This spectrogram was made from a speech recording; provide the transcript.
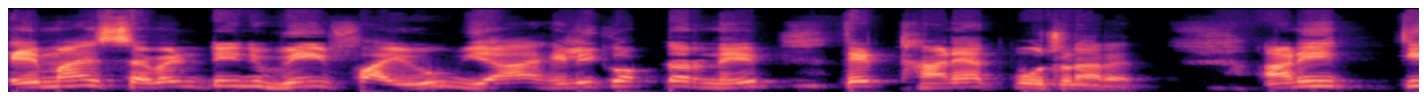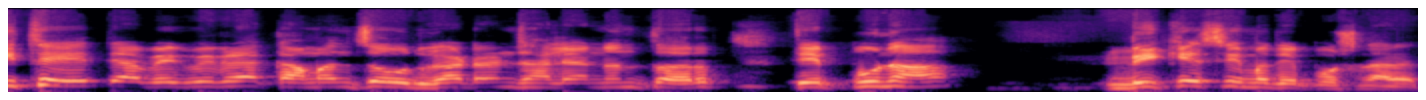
M I seventeen V five या हेलिकॉप्टरने ते ठाण्यात पोहोचणार आहेत. आणि तिथे त्या वेगवेगळ्या कामांचं उद्घाटन झाल्यानंतर ते पुन्हा बीकेसी मध्ये पोहोचणार आहेत.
